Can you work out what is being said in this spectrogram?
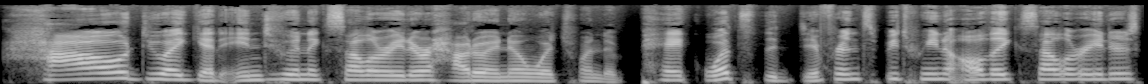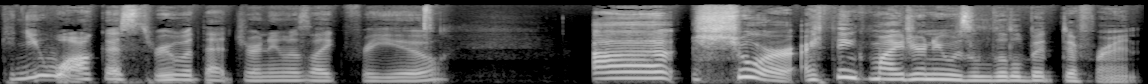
How do I get into an accelerator? How do I know which one to pick? What's the difference between all the accelerators? Can you walk us through what that journey was like for you? Uh, sure. I think my journey was a little bit different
